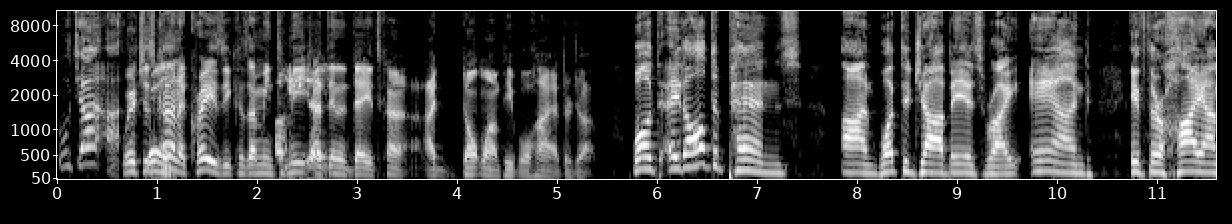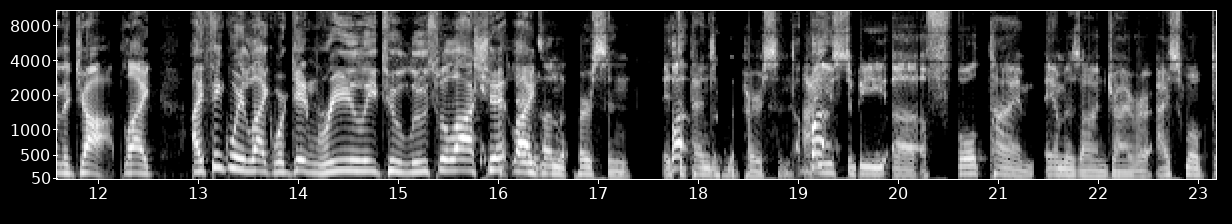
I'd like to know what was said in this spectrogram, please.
Which I, I, Which is Really? kind of crazy because, I mean, to oh, me, yeah. at the end of the day, it's kind of, I don't want people high at their job. Well, it- it all depends on what the job is, right? And if they're high on the job. Like, I think we're like we're getting really too loose with a lot of shit. Like, Depends on the person. It But- depends on the person. I used to be a, a full time Amazon driver. I smoked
